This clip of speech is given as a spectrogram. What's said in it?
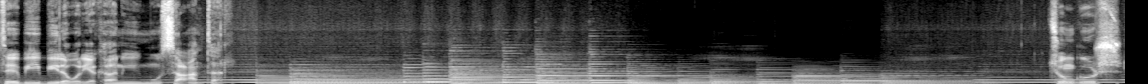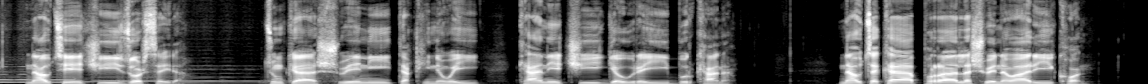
کتێبی بیرەوەریەکانی موسا عەنتەر چونگوش ناوچەیەکی زۆر سەیرە چونکە شوێنی تەقینەوەی کانێکی گەورەی بورکانە ناوچەکە پڕە لە شوێنەواری کۆن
